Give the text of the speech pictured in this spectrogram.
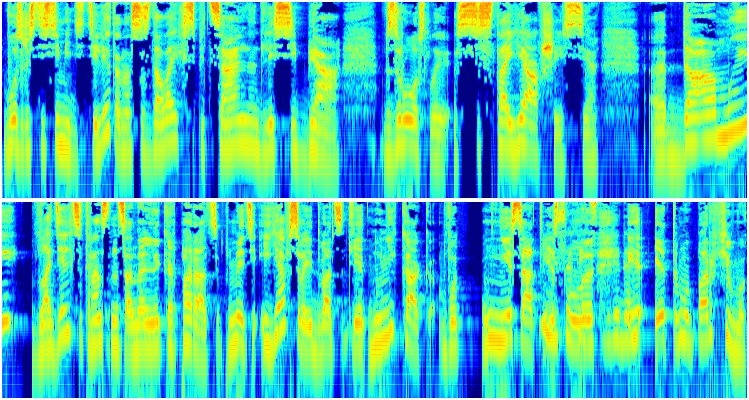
в возрасте 70 лет, она создала их специально для себя. Взрослые, состоявшиеся э, дамы, владельцы транснациональной корпорации. Понимаете, и я в свои 20 лет, ну никак, вот не соответствовала не да. Э, этому парфюму.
